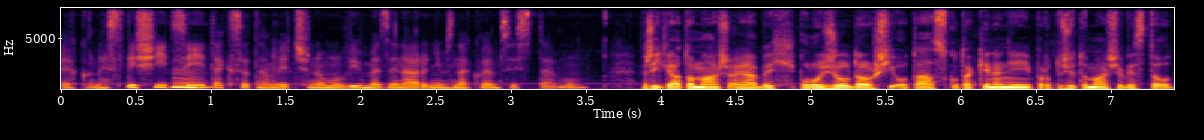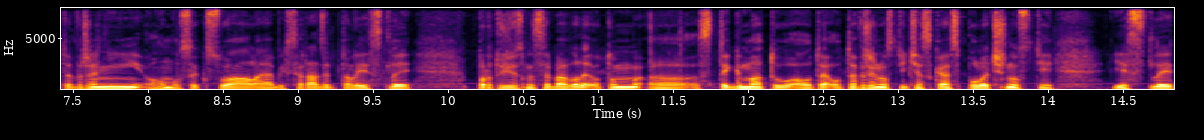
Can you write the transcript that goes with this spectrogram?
jako neslyšící, hmm. tak se tam většinou mluví v mezinárodním znakovém systému. Říká Tomáš a já bych položil další otázku taky na něj, protože Tomáš, vy jste otevřený homosexuál a já bych se rád zeptal, jestli, protože jsme se bavili o tom uh, stigmatu a o té otevřenosti české společnosti, jestli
